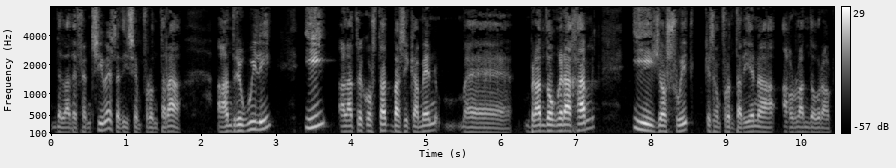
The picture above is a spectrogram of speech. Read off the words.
de la defensiva, és a dir, s'enfrontarà a Andrew Willy, i a l'altre costat, bàsicament, eh, Brandon Graham i Josh Sweet, que s'enfrontarien a, a Orlando Brown.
